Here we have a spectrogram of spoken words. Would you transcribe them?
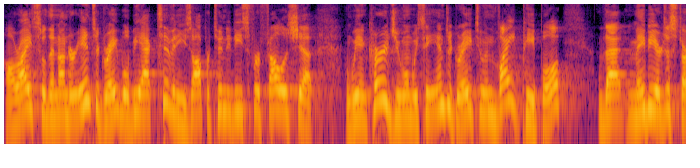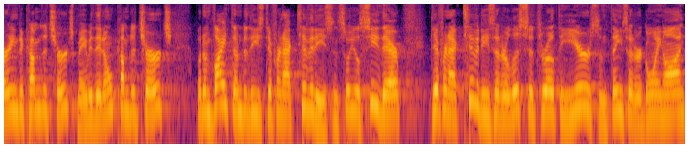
All right, so then under integrate will be activities, opportunities for fellowship. And we encourage you when we say integrate to invite people that maybe are just starting to come to church, maybe they don't come to church, but invite them to these different activities. And so you'll see there different activities that are listed throughout the years and things that are going on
